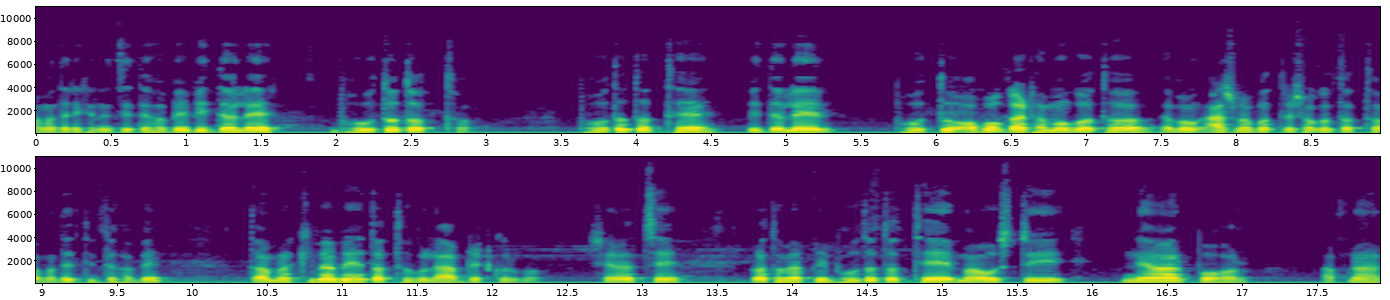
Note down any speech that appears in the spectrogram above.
আমাদের এখানে যেতে হবে বিদ্যালয়ের ভৌত তথ্য। ভৌত তথ্যে বিদ্যালয়ের ভৌত অবকাঠামোগত এবং আসবাবপত্রের সকল তথ্য আমাদের দিতে হবে। তো আমরা কীভাবে তথ্যগুলো আপডেট করব? সেটা হচ্ছে, প্রথমে আপনি ভৌত তথ্যে মাউসটি নেওয়ার পর আপনার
